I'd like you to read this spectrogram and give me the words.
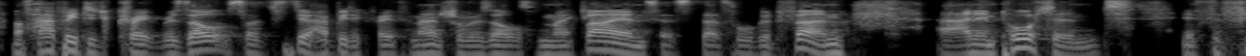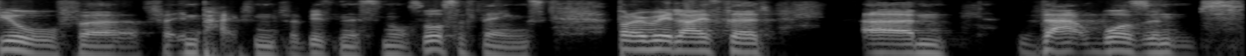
I was happy to create results. I'm still happy to create financial results with my clients. That's, that's all good fun and important. It's the fuel for, for impact and for business and all sorts of things. But I realized that um, that wasn't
